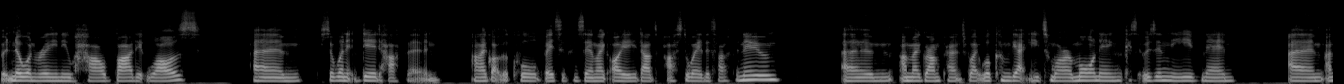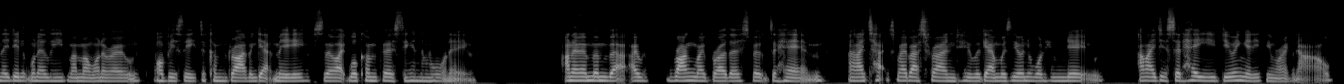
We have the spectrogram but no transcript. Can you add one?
but no one really knew how bad it was. Um, so when it did happen, and I got the call basically saying like, "Oh, your dad's passed away this afternoon," um, and my grandparents were like, "We'll come get you tomorrow morning" because it was in the evening, um, and they didn't want to leave my mum on her own, obviously, to come drive and get me. So they're like, "We'll come first thing in the morning." And I remember I rang my brother, spoke to him, and I texted my best friend, who again was the only one who knew, and I just said, "Hey, you doing anything right now?"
